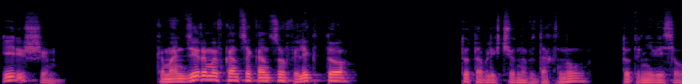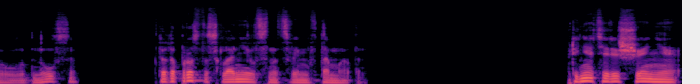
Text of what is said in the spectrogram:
и решим, командиры мы в конце концов или кто?» Кто-то облегченно вздохнул, кто-то невесело улыбнулся, кто-то просто склонился над своим автоматом. Принятие решения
